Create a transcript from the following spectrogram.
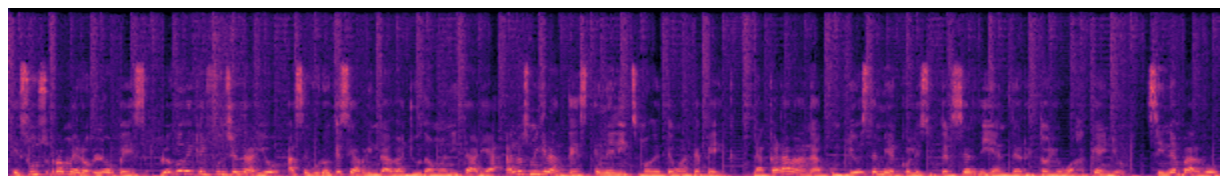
Jesús Romero López, luego de que el funcionario aseguró que se ha brindado ayuda humanitaria a los migrantes en el istmo de Tehuantepec. La caravana cumplió este miércoles su tercer día en territorio oaxaqueño. Sin embargo,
